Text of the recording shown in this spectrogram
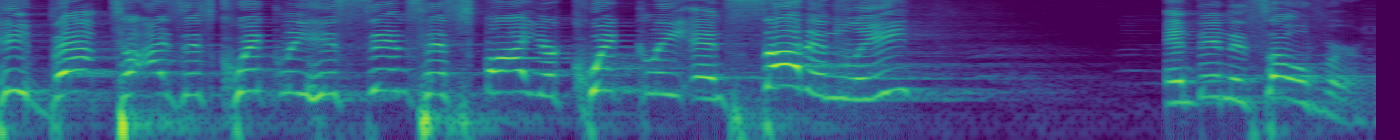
He baptizes quickly. He sends his fire quickly and suddenly, and then it's over.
